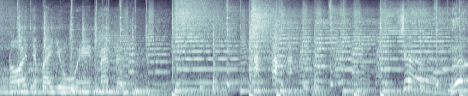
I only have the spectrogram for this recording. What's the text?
บอกน้อยจะไปยูเอ็นแป๊บหนึงเจ้าเฮ้ย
